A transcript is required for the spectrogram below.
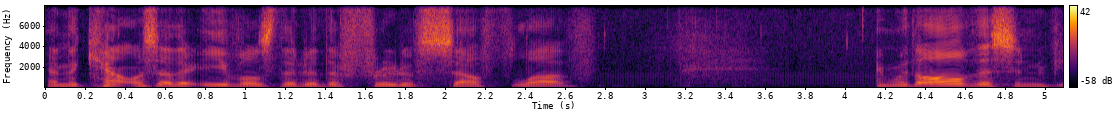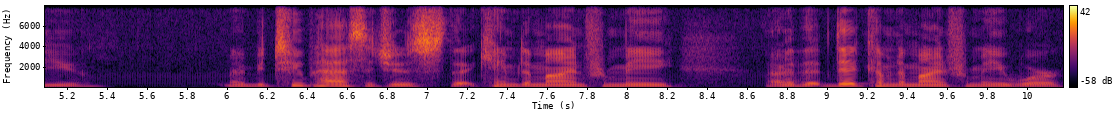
and the countless other evils that are the fruit of self love. And with all this in view, maybe two passages that came to mind for me or that did come to mind for me were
